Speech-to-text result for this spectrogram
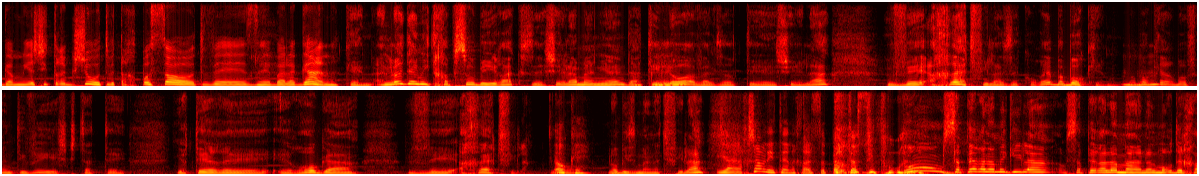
גם יש התרגשות ותחפושות, וזה בלאגן. כן. אני לא יודע אם התחפשו בעיראק, זו שאלה מעניינת, דעתי אוקיי. לא, אבל זאת אה, שאלה. ואחרי התפילה זה קורה, בבוקר. בבוקר באופן טבעי יש קצת אה, יותר רוגע, ואחרי התפילה. לא- אוקיי. לא בזמן התפילה. יאללה, עכשיו אני אתן לך לספר את הסיפור. הוא מספר על המגילה, מספר על המן, על מרדכי,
